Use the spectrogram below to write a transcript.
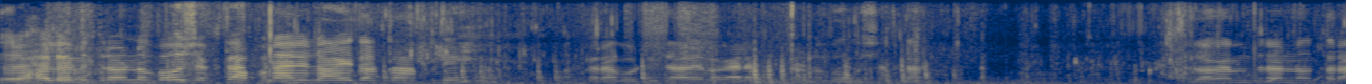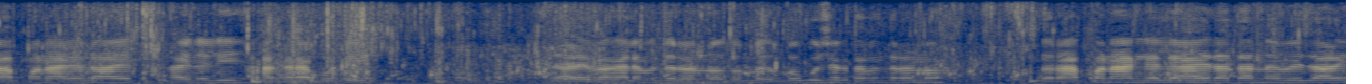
तर हॅलो मित्रांनो पाहू शकता आपण आलेलो आहेत आता आपले. अकरा बोटी जाळे बघायला मित्रांनो बघू शकता. बघा मित्रांनो तर आपण आलेलो आहेत फायनली अकरा बोटी. जाळे बघायला मित्रांनो तुम्ही बघू शकता मित्रांनो. तर आपण आणलेले आहेत आता नवे जाळे.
